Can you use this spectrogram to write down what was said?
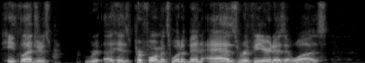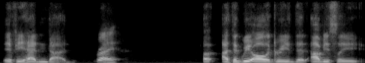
Heath Ledger's uh, his performance would have been as revered as it was if he hadn't died. Right. Uh, I think we all agreed that obviously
